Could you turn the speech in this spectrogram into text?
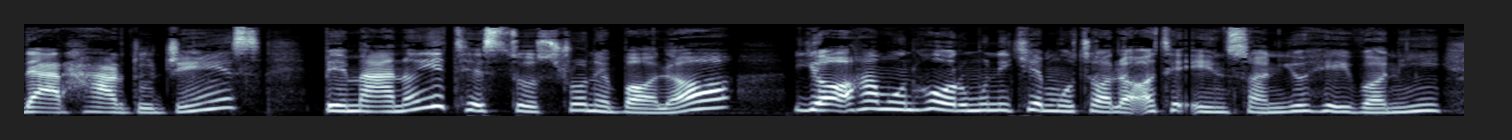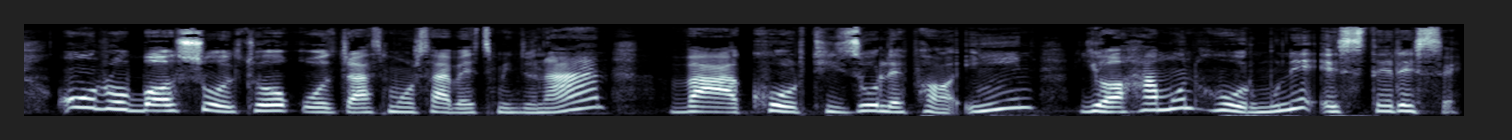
در هر دو جنس به معنای تستوسترون بالا یا همون هورمونی که مطالعات انسانی و حیوانی اون رو با سلطه و قدرت مرتبط می‌دونن و کورتیزول پایین یا همون هورمون استرسه.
